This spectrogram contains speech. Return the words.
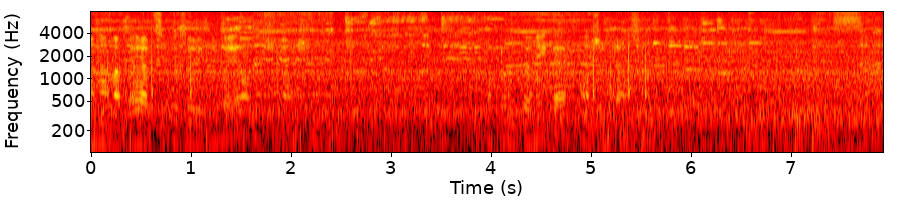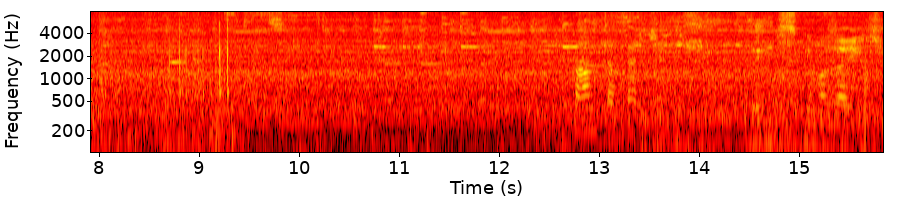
już. Więc tam na materacji to sobie tutaj usiąść. Na pontonikach, znaczy pracy. Kątem bardziej niż... Rimskie mozaici.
